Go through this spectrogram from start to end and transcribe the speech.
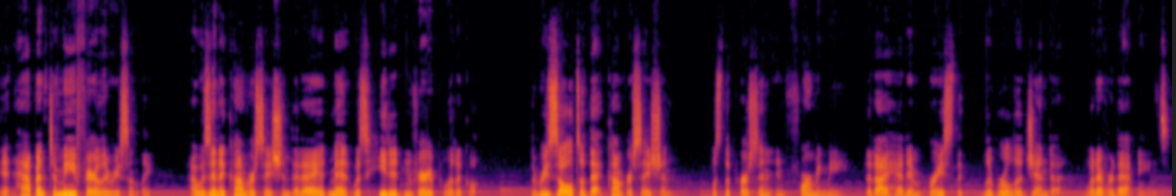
It happened to me fairly recently. I was in a conversation that I admit was heated and very political. The result of that conversation was the person informing me that I had embraced the liberal agenda, whatever that means.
